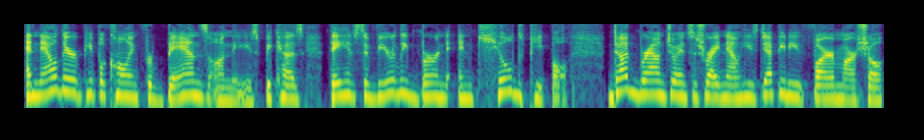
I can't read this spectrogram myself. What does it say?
And now there are people calling for bans on these because they have severely burned and killed people. Doug Brown joins us right now. He's deputy fire marshal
